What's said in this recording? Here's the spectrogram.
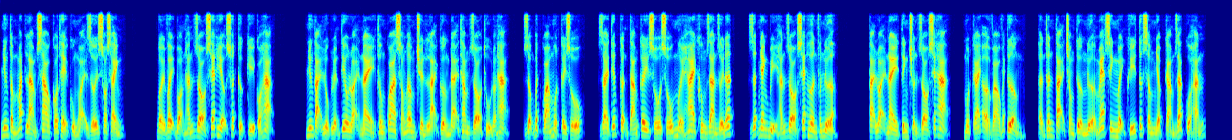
nhưng tầm mắt làm sao có thể cùng ngoại giới so sánh. Bởi vậy bọn hắn dò xét hiệu suất cực kỳ có hạn. Nhưng tại lục luyện tiêu loại này thông qua sóng âm truyền lại cường đại thăm dò thủ đoạn hạ, rộng bất quá một cây số, dài tiếp cận 8 cây số số 12 không gian dưới đất, rất nhanh bị hắn dò xét hơn phân nửa. Tại loại này tinh chuẩn dò xét hạ, một cái ở vào vách tường, ẩn thân tại trong tường nửa mét sinh mệnh khí tức xâm nhập cảm giác của hắn.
